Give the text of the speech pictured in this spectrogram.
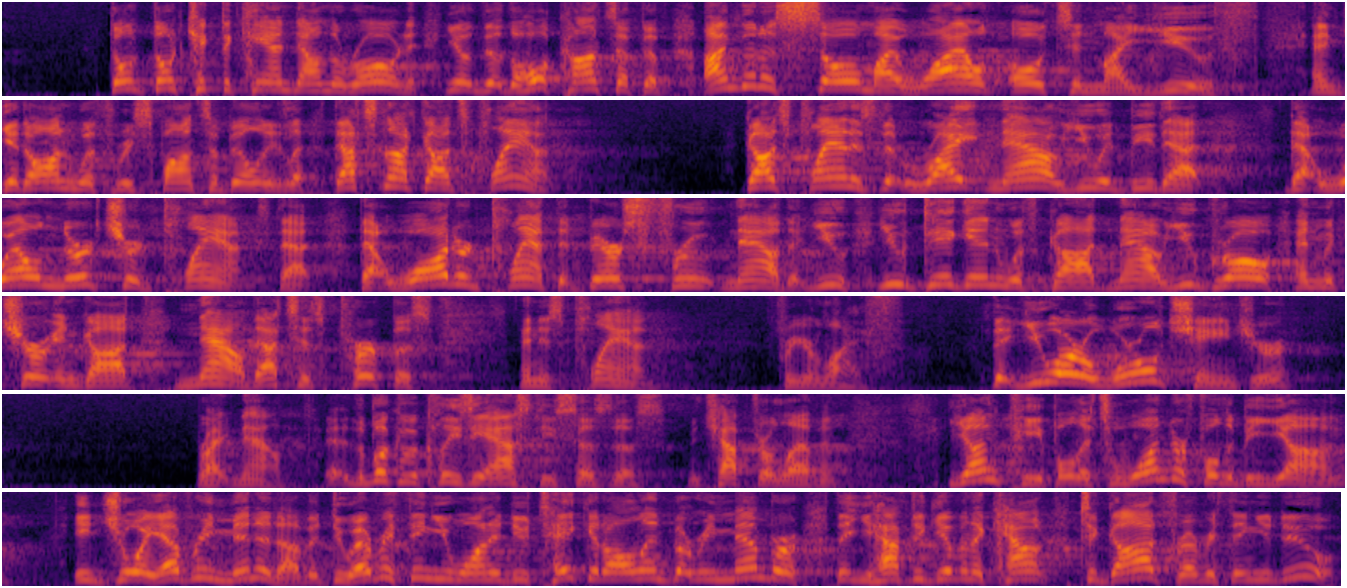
Don't, don't kick the can down the road. You know, the, the whole concept of, I'm going to sow my wild oats in my youth and get on with responsibility. That's not God's plan. God's plan is that right now you would be that that well nurtured plant, that, that watered plant that bears fruit now, that you, you dig in with God now, you grow and mature in God now. That's His purpose and His plan for your life. That you are a world changer right now. The book of Ecclesiastes says this in chapter 11 Young people, it's wonderful to be young. Enjoy every minute of it. Do everything you want to do. Take it all in. But remember that you have to give an account to God for everything you do.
